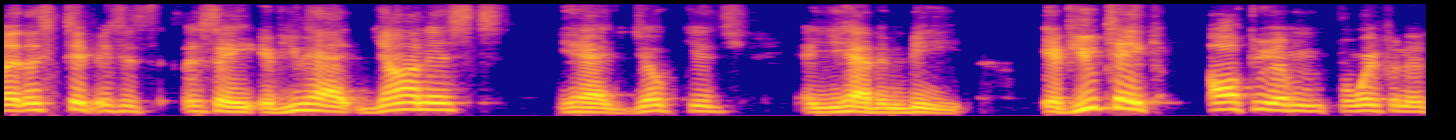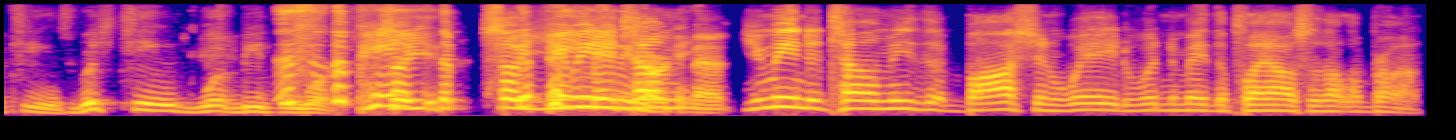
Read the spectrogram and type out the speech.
like let's say let's say if you had Giannis, you had Jokic, and you have Embiid. If you take all three of them away from their teams, which teams would be the this worst? Is the pain, so you, the, so the you mean to tell me you mean to tell me that Bosh and Wade wouldn't have made the playoffs without LeBron?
